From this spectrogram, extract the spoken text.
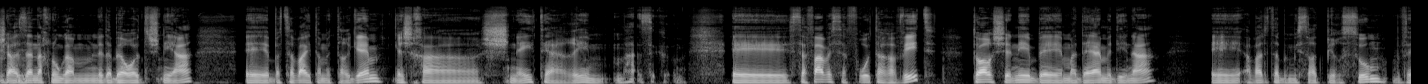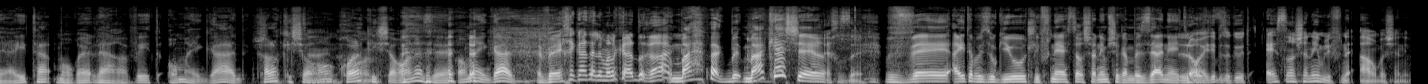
שעל זה אנחנו גם נדבר עוד שנייה. אה, בצבא היית מתרגם, יש לך שני תארים, מה זה, אה, שפה וספרות ערבית, תואר שני במדעי המדינה, אה, עבדת במשרד פרסום והיית מורה לערבית, oh my god, כל הכישרון, כל נכון. הכישרון הזה, oh my god, ואיך הגעת למלכת דראג? מה מה הקשר? איך זה? והיית בזוגיות לפני עשר שנים שגם בזה אני הייתי... לא, הייתי בזוגיות עשר שנים לפני ארבע שנים.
